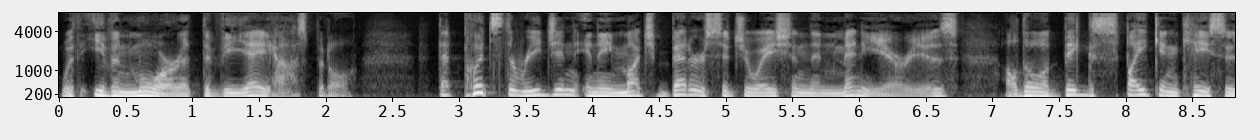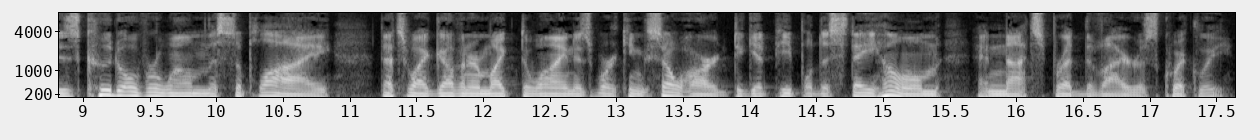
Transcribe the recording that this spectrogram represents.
with even more at the VA hospital. That puts the region in a much better situation than many areas, although a big spike in cases could overwhelm the supply. That's why Governor Mike DeWine is working so hard to get people to stay home and not spread the virus quickly.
